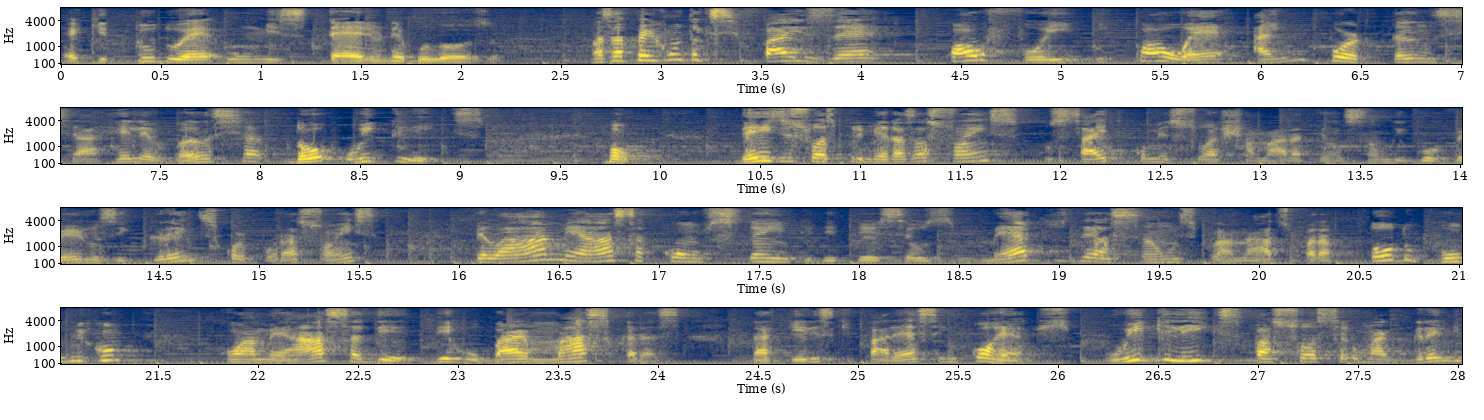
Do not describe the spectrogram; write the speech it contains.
é que tudo é um mistério nebuloso. Mas a pergunta que se faz é qual foi e qual é a importância, a relevância do Wikileaks? Bom, desde suas primeiras ações, o site começou a chamar a atenção de governos e grandes corporações pela ameaça constante de ter seus métodos de ação explanados para todo o público, com a ameaça de derrubar máscaras daqueles que parecem corretos. O Wikileaks passou a ser uma grande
